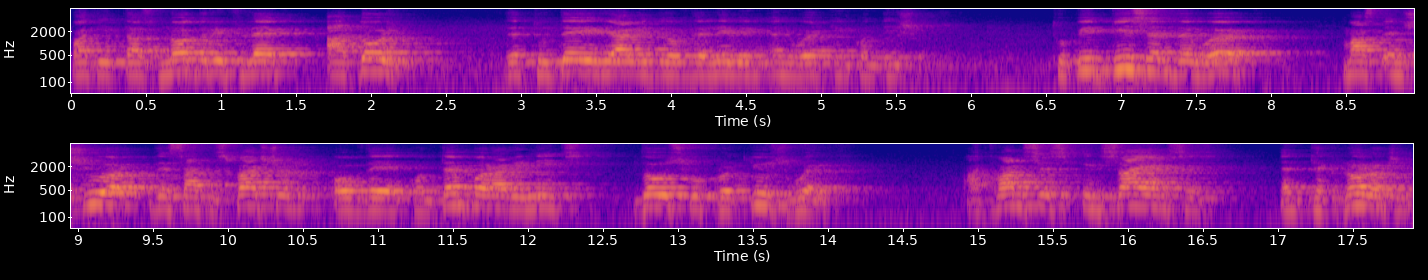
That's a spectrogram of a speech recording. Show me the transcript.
but it does not reflect at all the today reality of the living and working conditions. To be decent the work must ensure the satisfaction of the contemporary needs those who produce wealth. Advances in sciences and technology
